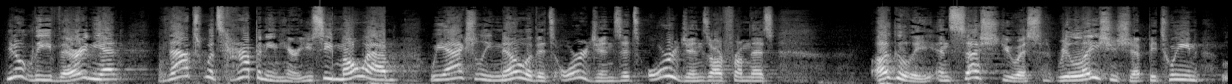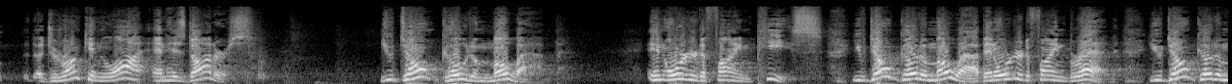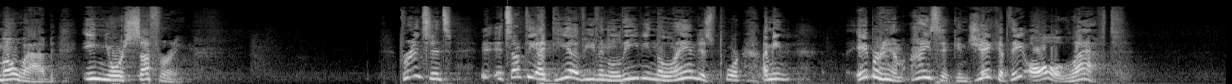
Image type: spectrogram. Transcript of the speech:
You don't leave there, and yet that's what's happening here. You see, Moab, we actually know of its origins. Its origins are from this ugly, incestuous relationship between a drunken Lot and his daughters. You don't go to Moab in order to find peace. You don't go to Moab in order to find bread. You don't go to Moab in your suffering. For instance, it's not the idea of even leaving the land as poor. I mean, Abraham, Isaac, and Jacob, they all left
